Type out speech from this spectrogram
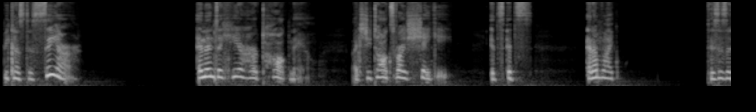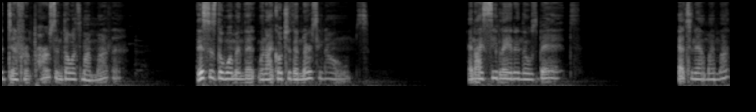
Because to see her and then to hear her talk now, like she talks very shaky. It's it's and I'm like this is a different person though it's my mother. This is the woman that when I go to the nursing homes and I see laying in those beds, that's now my mother.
